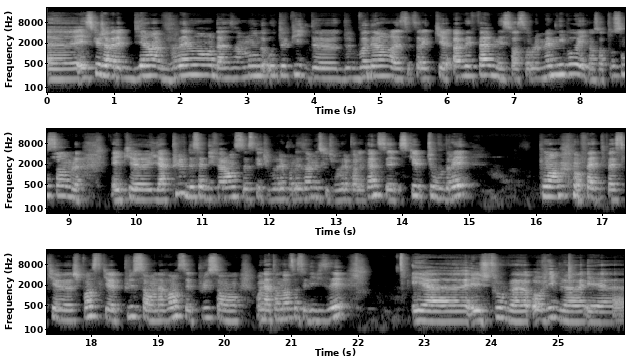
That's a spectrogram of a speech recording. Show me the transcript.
Euh, et ce que j'aimerais bien vraiment dans un monde utopique de, de bonheur, ce serait qu'hommes et femmes soient sur le même niveau et qu'on soit tous ensemble et qu'il n'y a plus de cette différence, ce que tu voudrais pour les hommes et ce que tu voudrais pour les femmes, c'est ce que tu voudrais, point, en fait. Parce que je pense que plus on avance et plus on, on a tendance à se diviser. Et, euh, et je trouve euh, horrible et, euh,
